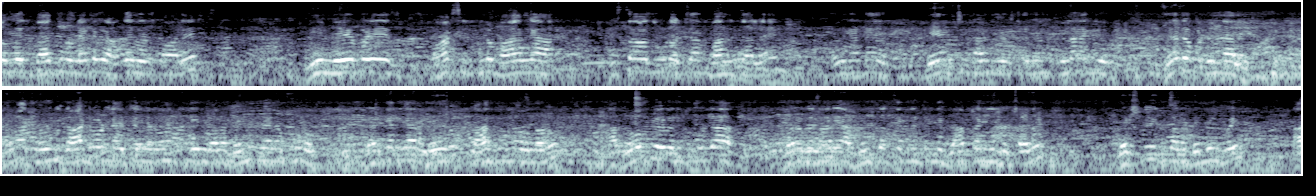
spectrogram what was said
తొమ్మిది బ్యాచ్లు ఉన్నాయంటే మీరు అర్థం చేసుకోవాలి. మేము చేయబోయే స్మార్ట్ సిటీలో భాగంగా ఉత్సవాలు కూడా వచ్చాక భావించాలి ఎందుకంటే ఏఎంసీ లాంటివి వస్తే కానీ పిల్లలకు ఏదో ఒకటి ఉండాలి. తర్వాత రెండు ఘాట్ రోడ్లు అయిపోయిన తర్వాత నేను మన ఢిల్లీ పోయినప్పుడు గడ్కరీ గారు లేదు ప్లాంట్లో ఉన్నాను ఆ రోడ్వే వెనుకగా మరొకసారి ఆ ప్రిన్సిపల్ సెక్రటరీని జ్ఞాపకం చేసి వచ్చాను. నెక్స్ట్ వీక్ మన ఢిల్లీకి పోయి ఆ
